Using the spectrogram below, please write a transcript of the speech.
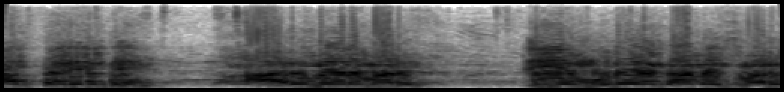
ஆத்தாடி ஆத்து. அருமையான மாடு. ஜி எம் உதய காமேஷ் மாடு.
